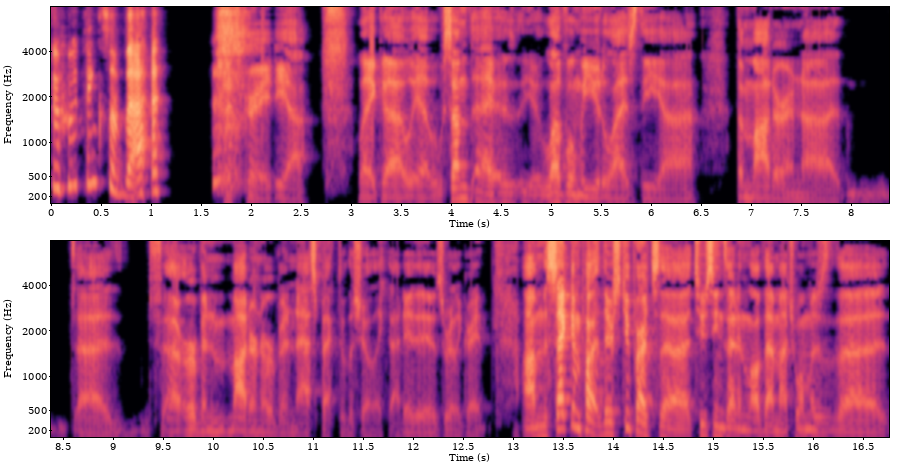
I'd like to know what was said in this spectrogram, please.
who thinks of that? That's great. Yeah, like uh, yeah, some I love when we utilize the uh, the modern uh, uh, uh, urban modern urban aspect of the show like that. It is really great. Um, the second part, there's two parts, uh, two scenes I didn't love that much. One was the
